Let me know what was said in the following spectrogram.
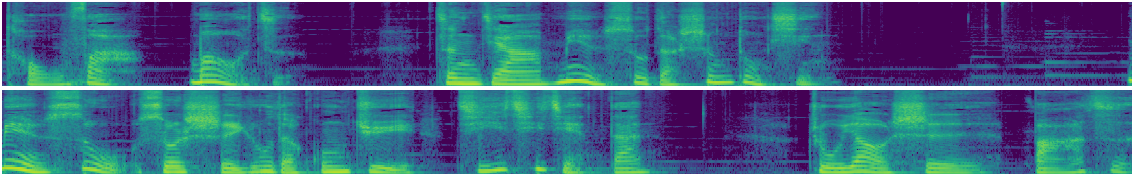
头发、帽子，增加面塑的生动性。面塑所使用的工具极其简单，主要是拔子、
